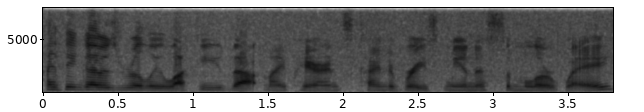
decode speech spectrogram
I think I was really lucky that my parents kind of raised me in a similar way.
